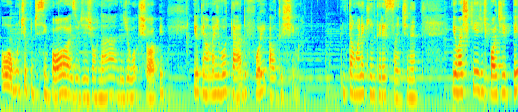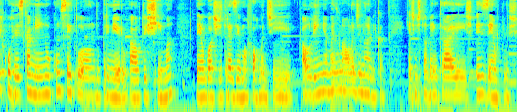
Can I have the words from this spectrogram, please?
ou algum tipo de simpósio, de jornada, de workshop. E o tema mais votado foi autoestima. Então, olha que interessante, né? E eu acho que a gente pode percorrer esse caminho conceituando primeiro a autoestima. Né? Eu gosto de trazer uma forma de aulinha, mas uma aula dinâmica, que a gente também traz exemplos.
